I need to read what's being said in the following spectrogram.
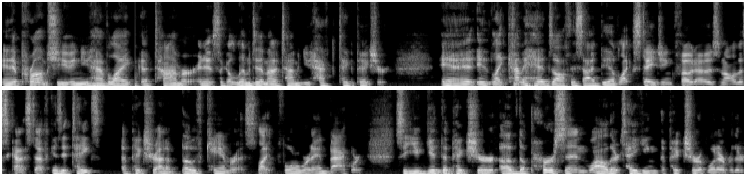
and it prompts you, and you have like a timer, and it's like a limited amount of time, and you have to take a picture and it like kind of heads off this idea of like staging photos and all this kind of stuff because it takes a picture out of both cameras, like forward and backward. So you get the picture of the person while they're taking the picture of whatever they're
